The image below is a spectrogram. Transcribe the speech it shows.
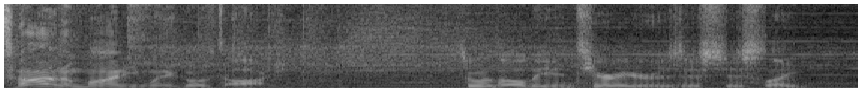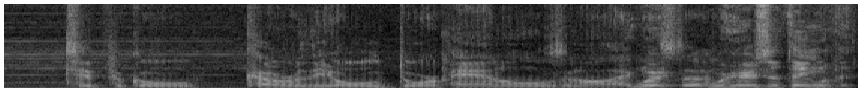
ton of money when it goes to auction. So with all the interior, is this just like typical cover the old door panels and all that good stuff? well, here's the thing with it.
